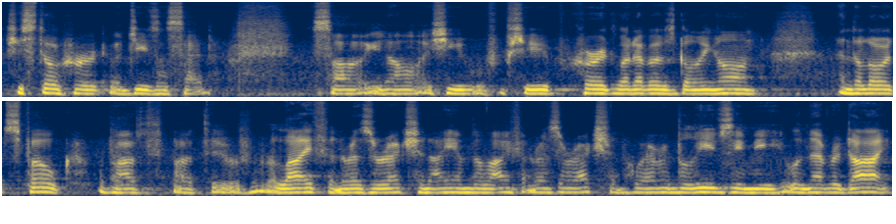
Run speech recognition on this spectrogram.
she still heard what Jesus said. So, you know, she, she heard whatever was going on. And the Lord spoke about, about the life and resurrection. I am the life and resurrection. Whoever believes in me will never die.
